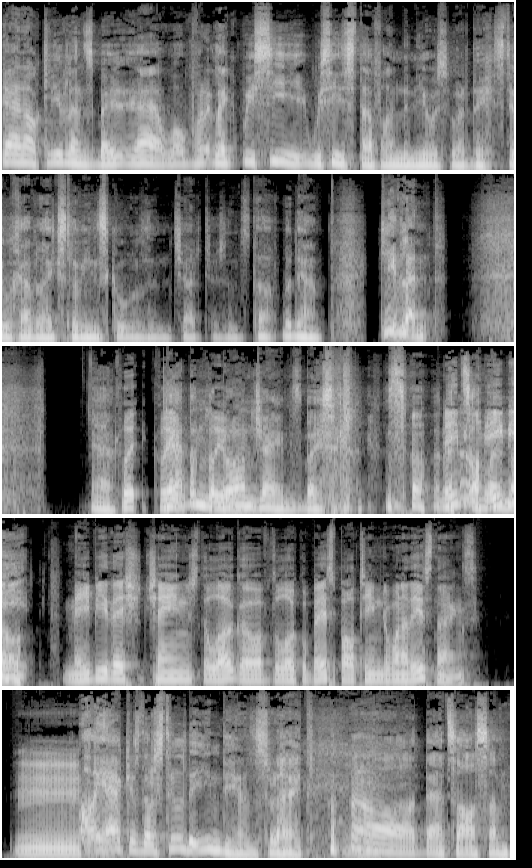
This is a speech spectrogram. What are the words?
yeah, no, Cleveland's yeah. Well, like we see we see stuff on the news where they still have like Slovene schools and churches and stuff. But yeah, Cleveland. Yeah, Cle- Cle- that and LeBron James basically. so Maybe that's all I know. maybe maybe they should change the logo of the local baseball team to one of these things. Mm, Oh yeah, because they're still the Indians, right? oh, that's awesome.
